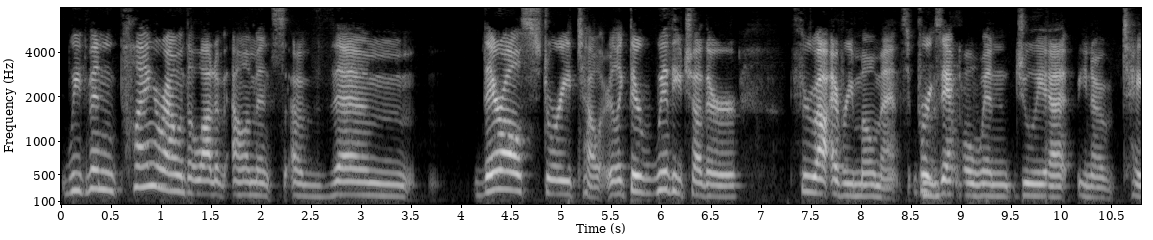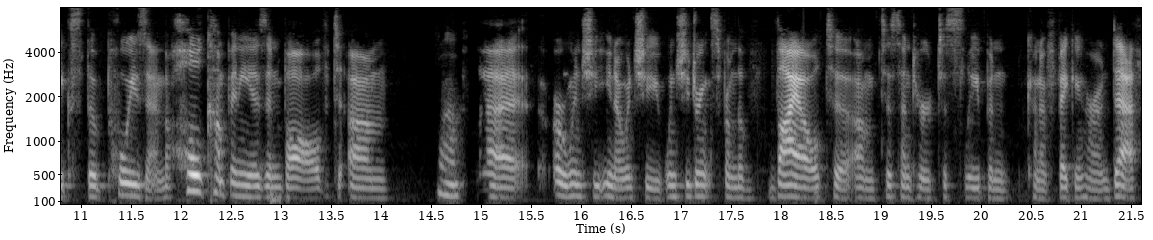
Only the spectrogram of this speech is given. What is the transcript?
we've been playing around with a lot of elements of them. They're all storyteller like they're with each other throughout every moment. For mm-hmm. example when juliet you know takes the poison the whole company is involved um, Wow. Uh, or when she, you know, when she when she drinks from the vial to um, to send her to sleep and kind of faking her own death,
